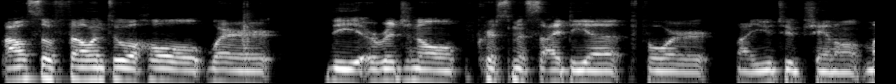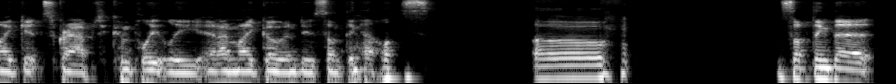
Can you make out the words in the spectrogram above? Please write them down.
I also fell into a hole where the original Christmas idea for my YouTube channel might get scrapped completely, and I might go and do something else. Oh, Something that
